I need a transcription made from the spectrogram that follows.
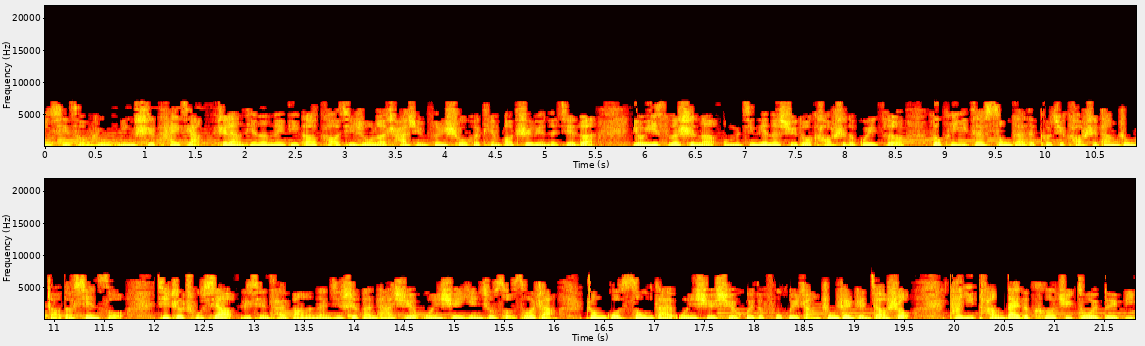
一起走入名师开讲。这两天呢，内地高考进入了查询分数和填报志愿的阶段。有意思的是呢，我们今天的许多考试的规则都可以在宋代的科举考试当中找到线索。记者楚笑日前采访了南京师范大学文学研究所所长、中国宋代文学学会的副会长钟振振教授，他以唐代的科举作为对比，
